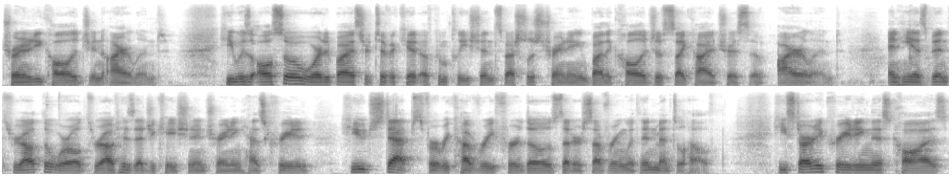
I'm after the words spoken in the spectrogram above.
Trinity College in Ireland. He was also awarded by a certificate of completion specialist training by the College of Psychiatrists of Ireland and he has been throughout the world throughout his education and training has created huge steps for recovery for those that are suffering within mental health. He started creating this cause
